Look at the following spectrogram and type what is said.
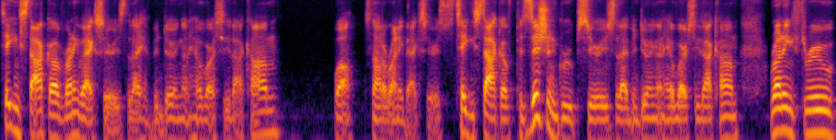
taking stock of running back series that I have been doing on HailVarsity.com well, it's not a running back series. It's taking stock of position group series that I've been doing on HailVarsity.com, running through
